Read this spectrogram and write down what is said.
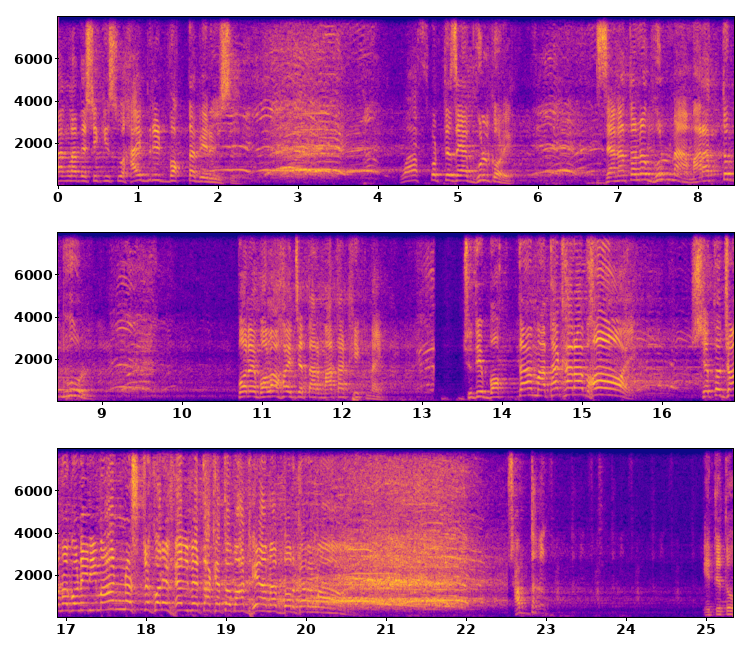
বাংলাদেশে কিছু হাইব্রিড বক্তা বের হইছে। ওয়াজ করতে যায় ভুল করে। জানাতনও ভুল না, মারাত্মক ভুল। পরে বলা হয় যে তার মাথা ঠিক নাই। যদি বক্তা মাথা খারাপ হয়, সে তো জনগণের ইমান নষ্ট করে ফেলবে, তাকে তো মাঠে আনার দরকার না। সাবধান। এতে তো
